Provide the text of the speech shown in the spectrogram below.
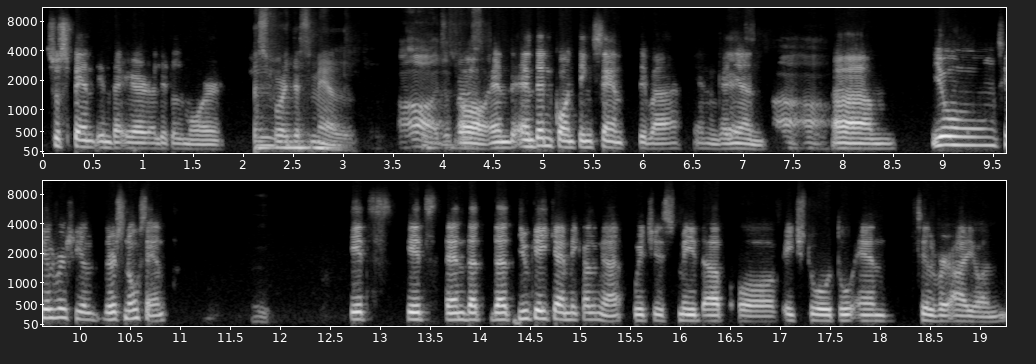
suspend in the air a little more. just for the smell. Oo, just for Oh, and and then konting scent, di ba? And ganyan. Ah, ah. Um, yung Silver Shield, there's no scent. It's it's and that that UK chemical nga, which is made up of H2O2 and silver ion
